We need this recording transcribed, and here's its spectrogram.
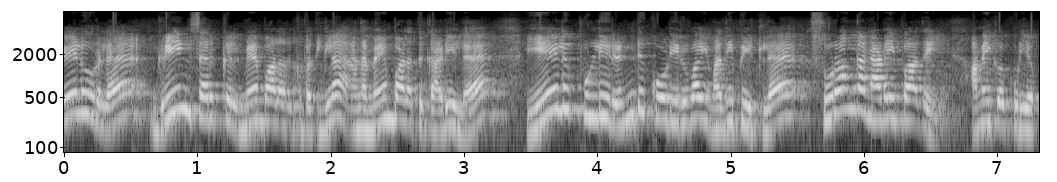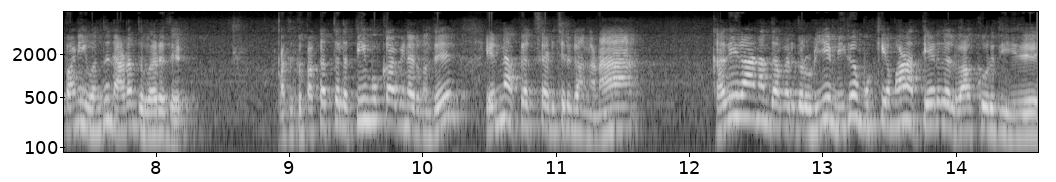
வேலூரில் கிரீன் சர்க்கிள் மேம்பாலம் இருக்குது பார்த்தீங்களா? அந்த மேம்பாலத்துக்கு அடியில் ஏழு புள்ளி ரெண்டு கோடி ரூபாய் மதிப்பீட்டில் சுரங்க நடைபாதை அமைக்கக்கூடிய பணி வந்து நடந்து வருது. அதுக்கு பக்கத்தில் திமுகவினர் வந்து என்ன ஃப்ளெக்ஸ் அடிச்சிருக்காங்கன்னா கதிரானந்த் அவர்களுடைய மிக முக்கியமான தேர்தல் வாக்குறுதி இது.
